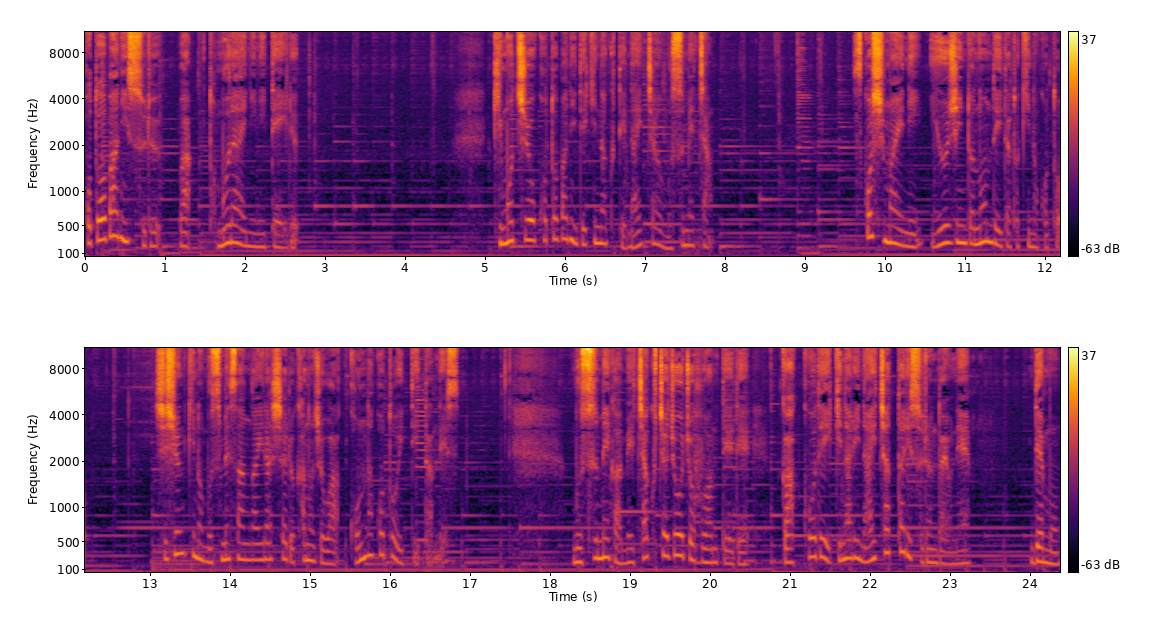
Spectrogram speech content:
言葉にするは弔いに似ている。気持ちを言葉にできなくて泣いちゃう娘ちゃん。少し前に友人と飲んでいた時のこと。思春期の娘さんがいらっしゃる彼女はこんなことを言っていたんです。娘がめちゃくちゃ情緒不安定で学校でいきなり泣いちゃったりするんだよね。でも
